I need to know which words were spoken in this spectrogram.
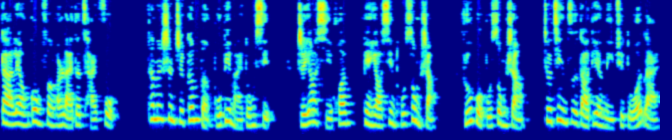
大量供奉而来的财富，他们甚至根本不必买东西。只要喜欢，便要信徒送上；如果不送上，就径自到店里去夺来。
